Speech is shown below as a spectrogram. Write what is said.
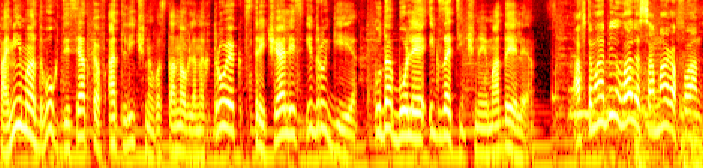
Помимо двух десятков отлично восстановленных троек, встречались и другие, куда более экзотичные модели. Автомобиль «Лада Самара Фан»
